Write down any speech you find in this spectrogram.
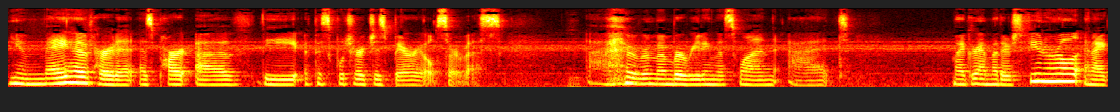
You may have heard it as part of the Episcopal Church's burial service. I remember reading this one at my grandmother's funeral, and I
